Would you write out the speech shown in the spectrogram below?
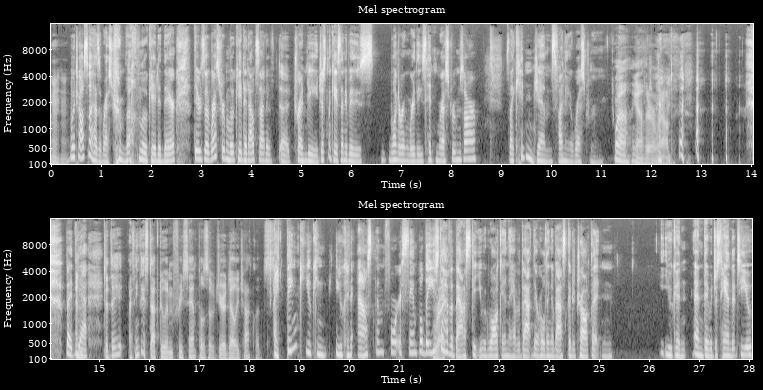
Mm-hmm. which also has a restroom lo- located there. There's a restroom located outside of uh, Tren-D, just in case anybody's wondering where these hidden restrooms are. It's like hidden gems finding a restroom. Well, yeah, they're around. But yeah, Did they? I think they stopped doing free samples of Ghirardelli chocolates. I think you can you can ask them for a sample. They used to have a basket. You would walk in, they have a bat. They're holding a basket of chocolate, and you can and they would just hand it to you.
